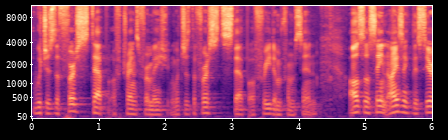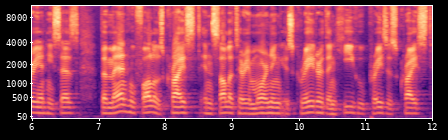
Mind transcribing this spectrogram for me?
which is the first step of transformation, which is the first step of freedom from sin. Also, St. Isaac the Syrian, he says, The man who follows Christ in solitary mourning is greater than he who praises Christ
